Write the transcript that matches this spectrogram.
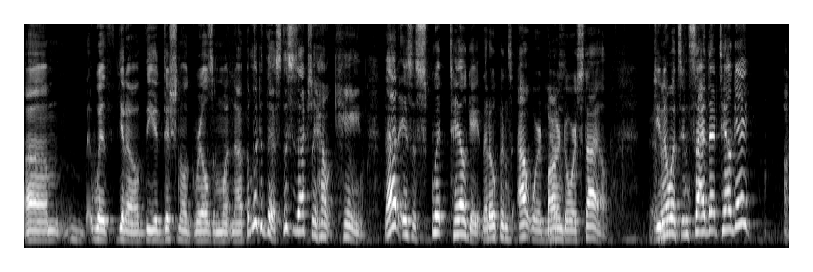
um, with you know the additional grills and whatnot. But look at this. This is actually how it came. That is a split tailgate that opens outward barn Yes. door style. Do you know what's inside that tailgate? A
